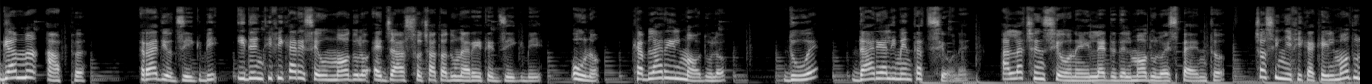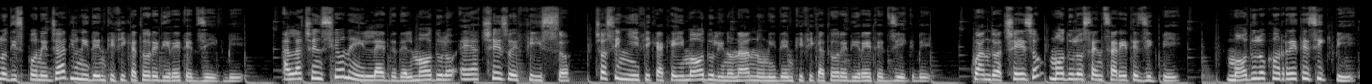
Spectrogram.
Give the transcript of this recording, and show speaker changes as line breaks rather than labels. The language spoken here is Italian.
Gamma App. Radio Zigbee. Identificare se un modulo è già associato ad una rete Zigbee. 1. Cablare il modulo. 2. Dare alimentazione. All'accensione il LED del modulo è spento. Ciò significa che il modulo dispone già di un identificatore di rete Zigbee. All'accensione il LED del modulo è acceso e fisso. Ciò significa che i moduli non hanno un identificatore di rete Zigbee. Quando acceso, modulo senza rete Zigbee. Modulo con rete Zigbee.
